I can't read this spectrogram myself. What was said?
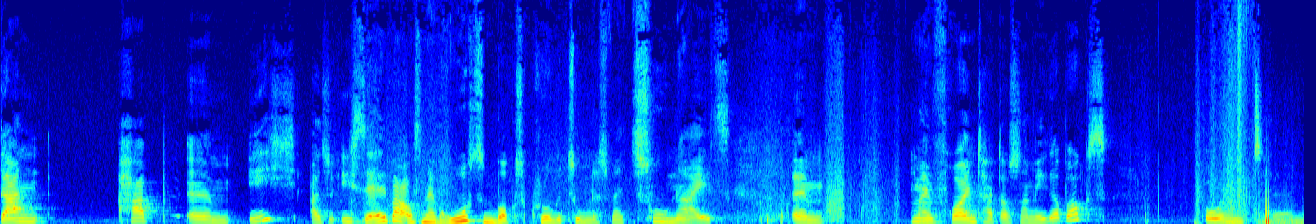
Dann habe ähm, ich, also ich selber, aus einer großen Box Crow gezogen. Das war zu nice. Ähm, mein Freund hat aus einer Megabox und ähm,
